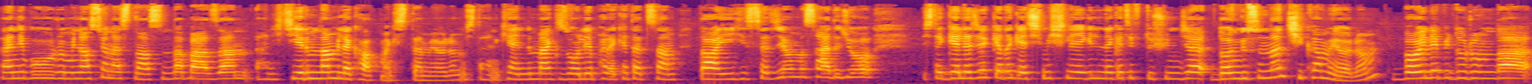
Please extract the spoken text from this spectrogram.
Hani bu ruminasyon esnasında bazen hani hiç yerimden bile kalkmak istemiyorum. İşte hani kendim belki zorlayıp hareket etsem daha iyi hissedeceğim ama sadece o işte gelecek ya da geçmişle ilgili negatif düşünce döngüsünden çıkamıyorum. Böyle bir durumda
